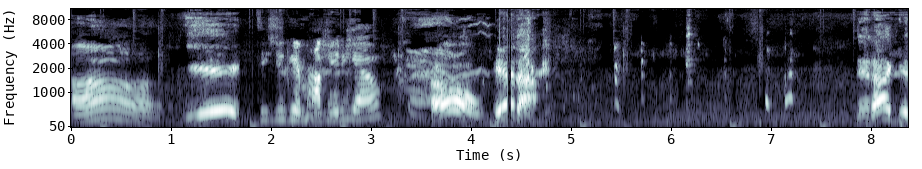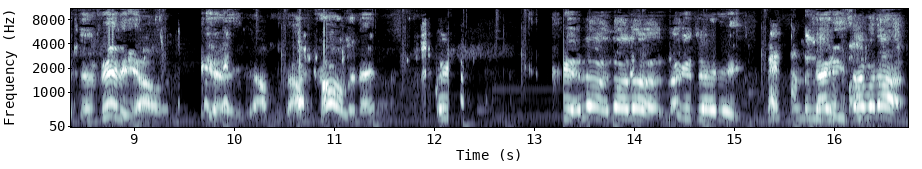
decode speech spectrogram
Oh, Yeah. did you get my video? Oh, did I? Did I get the video? Nigga, I'm, I'm calling, ain't I? Look, look, look, look, look at JD. Bet I lose your JD, say phone. what up.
